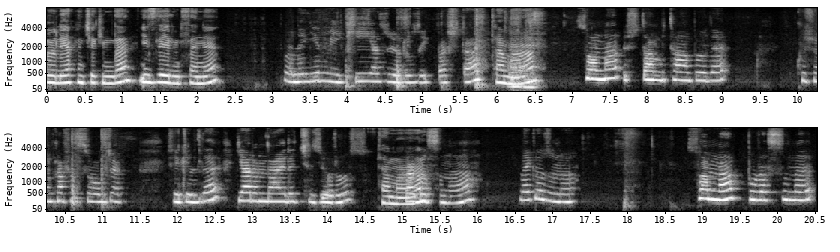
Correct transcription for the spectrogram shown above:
Böyle yakın çekimden izleyelim seni. Böyle 22 yazıyoruz ilk başta. Tamam. Sonra üstten bir tane böyle kuşun kafası olacak şekilde yarım daire çiziyoruz. Tamam. Gagasını ve gözünü. Sonra burasını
